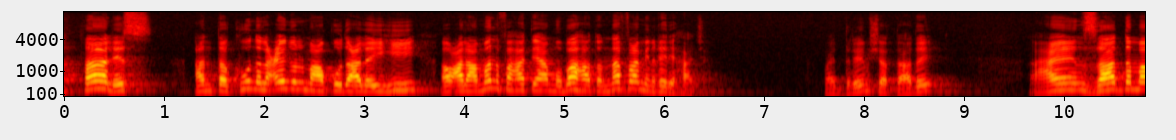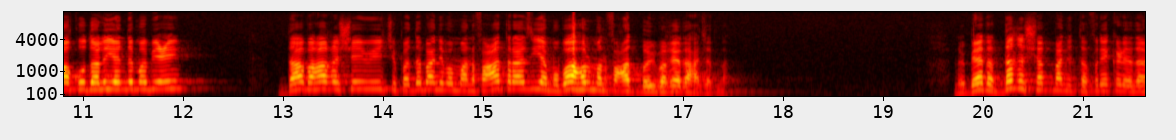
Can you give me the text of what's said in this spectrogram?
الثالث ان تكون العين المعقود عليه او على منفعتها مباحه النفع من غیر حاجه وای دریم شرط دا دی عین ذات د معقود علی عند مبيعي دا به هغه شی وي چې په د باندې به منفعت راځي یا مباح المنفعت به وي بغیر د حاجت نه نو بیا د دغه شرط باندې تفریق کړی دا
